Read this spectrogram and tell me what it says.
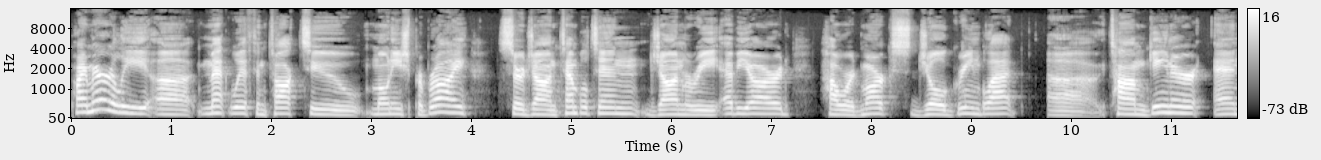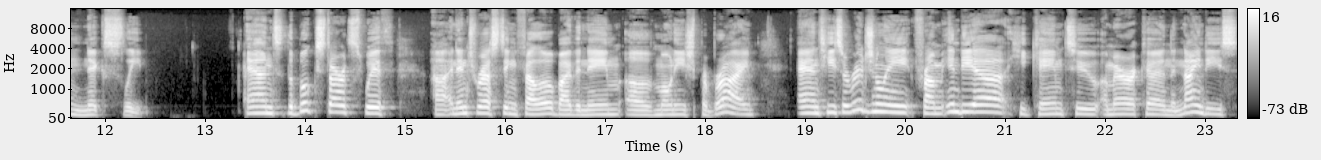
primarily uh, met with and talked to Mohnish Pabrai, Sir John Templeton, Jean Marie Eveillard, Howard Marks, Joel Greenblatt, uh, Tom Gayner, and Nick Sleep. And the book starts with uh, an interesting fellow by the name of Mohnish Pabrai, and he's originally from India. He came to America in the 90s,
